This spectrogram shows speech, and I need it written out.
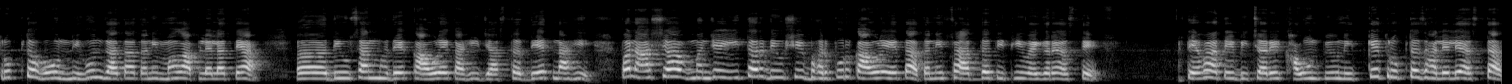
तृप्त होऊन निघून जातात आणि मग आपल्याला त्या दिवसांमध्ये कावळे काही जास्त देत नाही. पण अशा म्हणजे इतर दिवशी भरपूर कावळे येतात आणि श्राद्ध तिथी वगैरे असते. तेव्हा ते बिचारे खाऊन पिऊन इतके तृप्त झालेले असतात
